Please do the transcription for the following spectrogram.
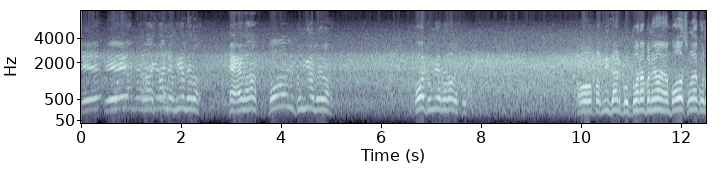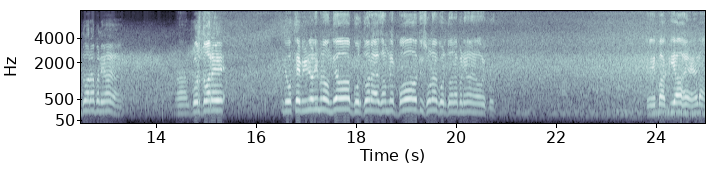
ਇਹ ਇਹ ਰਸਤਾ ਜਾਂਦੀਆਂ ਹੈੜ ਆ ਬਹੁਤ ਹੀ ਡੂੰਘੀਆਂ ਨਹਿਰਾਂ ਬਹੁਤ ਡੂੰਘੀਆਂ ਨਹਿਰਾਂ ਵੇਖੋ। ਉਹ ਪਰਲੀ ਸਾਈਡ ਗੁਰਦੁਆਰਾ ਬਣਿਆ ਹੋਇਆ, ਬਹੁਤ ਸੋਹਣਾ ਗੁਰਦੁਆਰਾ ਬਣਿਆ ਹੋਇਆ ਹੈ। ਹਾਂ ਗੁਰਦੁਆਰੇ ਦੇ ਉੱਥੇ ਵੀਡੀਓ ਨਹੀਂ ਬਣਾਉਂਦੇ, ਉਹ ਗੁਰਦੁਆਰਾ ਹੈ ਸਾਹਮਣੇ, ਬਹੁਤ ਹੀ ਸੋਹਣਾ ਗੁਰਦੁਆਰਾ ਬਣਿਆ ਹੋਇਆ, ਉਹ ਵੇਖੋ। ਤੇ ਬਾਕੀ ਆ ਹੈੜ ਆ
